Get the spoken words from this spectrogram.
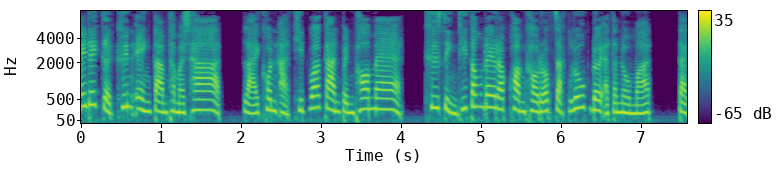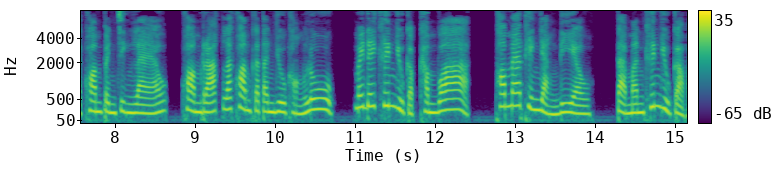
ไม่ได้เกิดขึ้นเองตามธรรมชาติ หลายคนอาจคิดว่าการเป็นพ่อแม่ คือสิ่งที่ต้องได้รับความเคารพจากลูกโดยอัตโนมัติ แต่ความเป็นจริงแล้ว ความรักและความกตัญญูของลูกไม่ได้ขึ้นอยู่กับคำว่า พ่อแม่เพียงอย่างเดียว แต่มันขึ้นอยู่กับ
